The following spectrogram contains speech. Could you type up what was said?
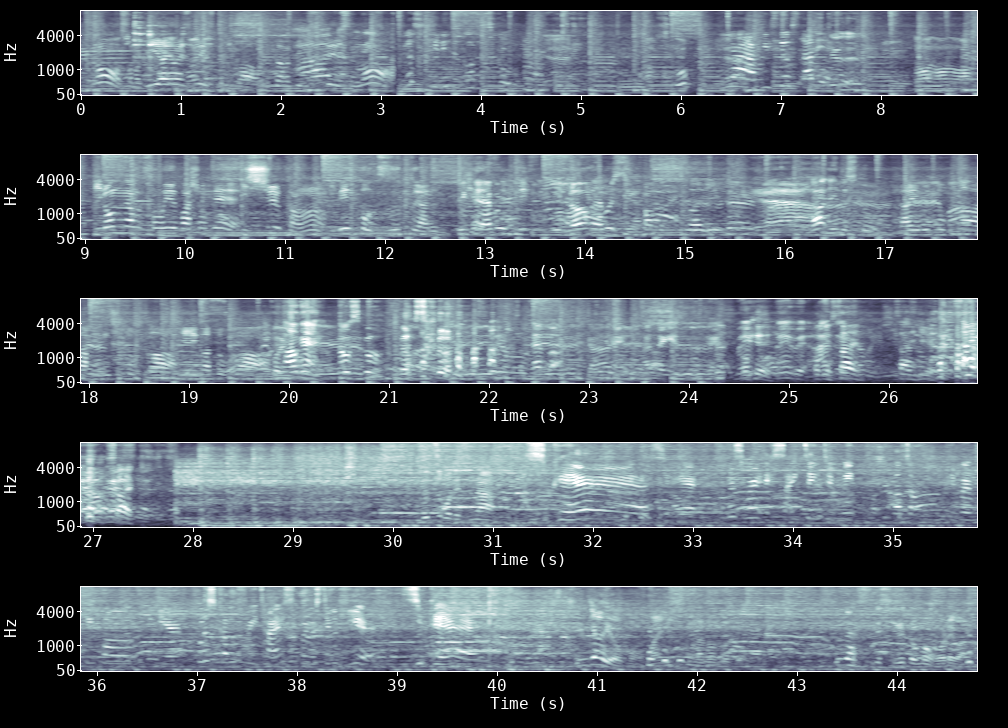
のその DIY スペースとかオルタナティブスペースの Because he needs to go to school. スコ Yeah, he's still studying. あのいろんなそういう場所で1週間イベントをずっとやる We can everything, we learn everything from the study. Yeah. Not in the school. ライブとか展示とか映画とか Okay, no school. No school. September. Okay, I think it's okay. Okay. Okay, sign. Sign here. Sign. ドツボですな。Scared, scared. It was very exciting to meet lots of different people here. Please come three times, but we're still here. Scared. 死んじゃうよもう毎日こんな飲んでて9月で死ぬと思う俺は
